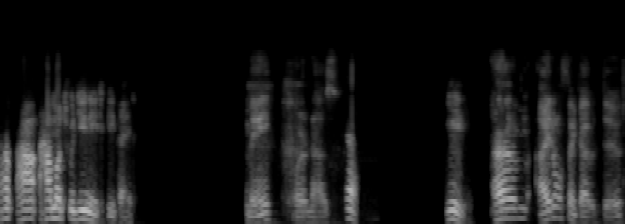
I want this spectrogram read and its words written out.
How, how, how much would you need to be paid? Me or Naz? You. Um, I don't think I would do it.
